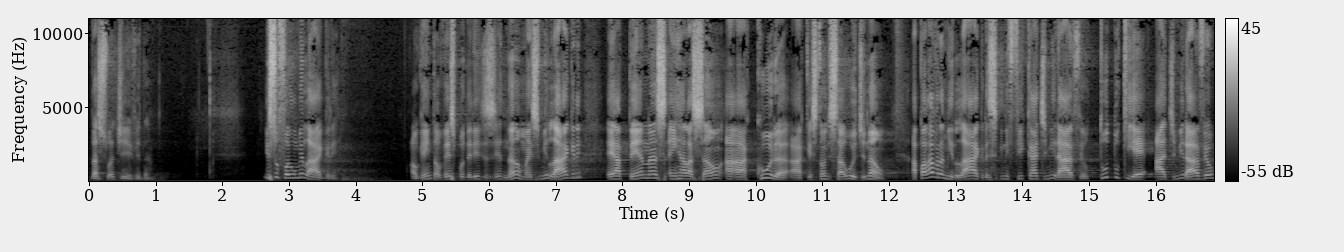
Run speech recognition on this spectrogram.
da sua dívida. Isso foi um milagre. Alguém talvez poderia dizer, não, mas milagre é apenas em relação à, à cura, à questão de saúde. Não. A palavra milagre significa admirável. Tudo que é admirável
